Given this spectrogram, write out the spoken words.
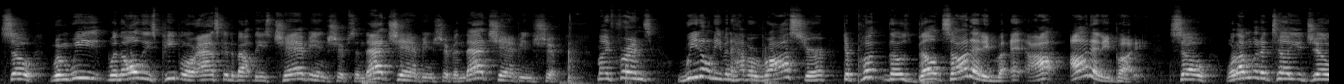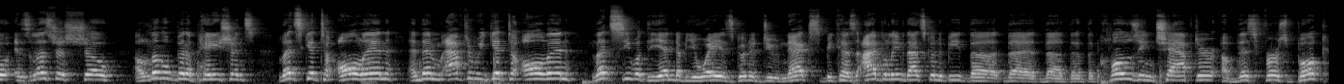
So when we when all these people are asking about these championships and that championship and that championship, my friends, we don't even have a roster to put those belts on anybody. On anybody. So what I'm going to tell you, Joe, is let's just show a little bit of patience. Let's get to All In, and then after we get to All In, let's see what the NWA is going to do next because I believe that's going to be the the the the, the closing chapter of this first book.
